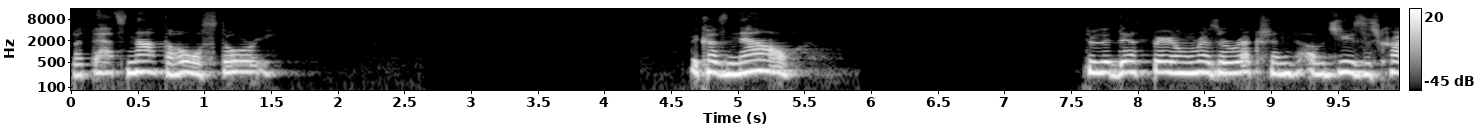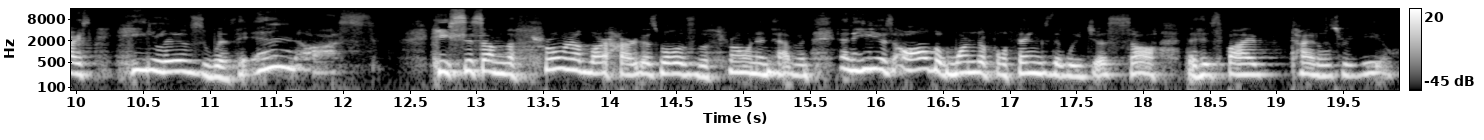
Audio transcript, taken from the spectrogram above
But that's not the whole story. Because now, through the death, burial, and resurrection of Jesus Christ, He lives within us. He sits on the throne of our heart as well as the throne in heaven. And He is all the wonderful things that we just saw that His five titles reveal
